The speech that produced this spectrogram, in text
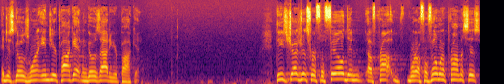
It just goes one into your pocket and goes out of your pocket. These judgments were fulfilled of, were a fulfillment of promises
